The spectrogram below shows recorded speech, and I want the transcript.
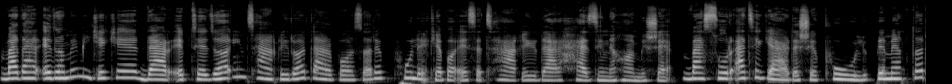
و در ادامه میگه که در ابتدا این تغییرات در بازار پوله که باعث تغییر در هزینه ها میشه و سرعت گردش پول به مقدار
